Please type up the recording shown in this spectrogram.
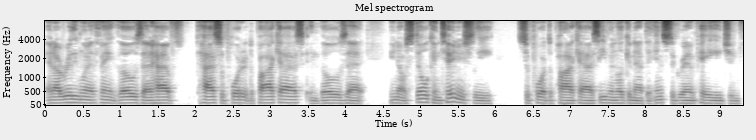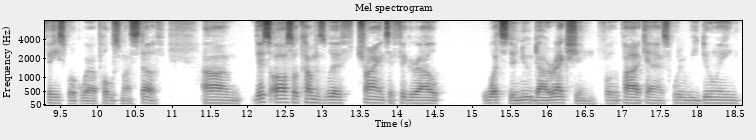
And I really want to thank those that have has supported the podcast and those that, you know, still continuously support the podcast, even looking at the Instagram page and Facebook where I post my stuff. Um, this also comes with trying to figure out what's the new direction for the podcast. What are we doing?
